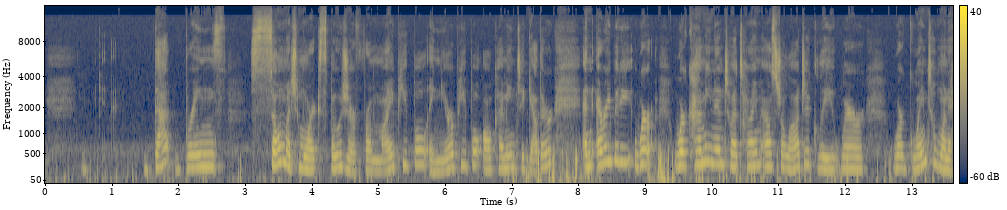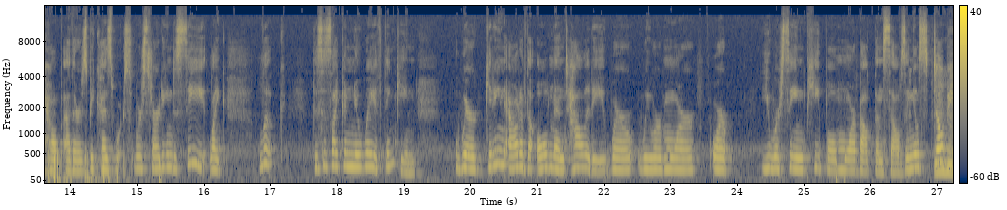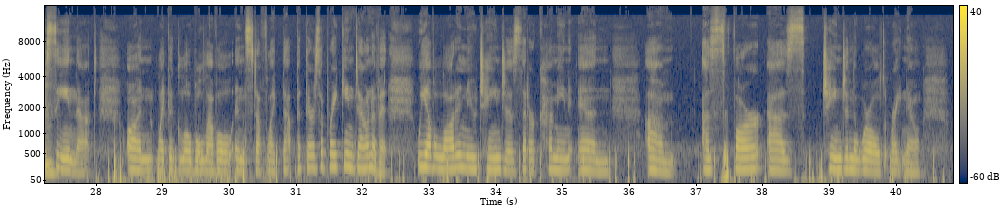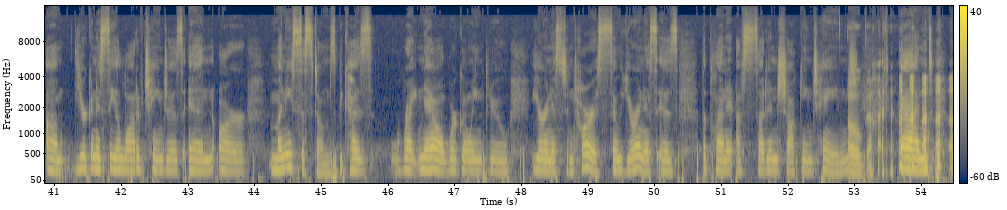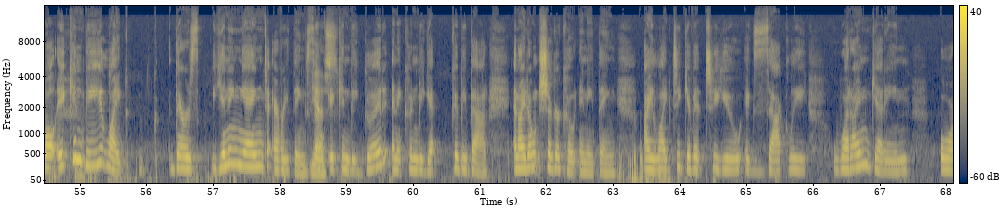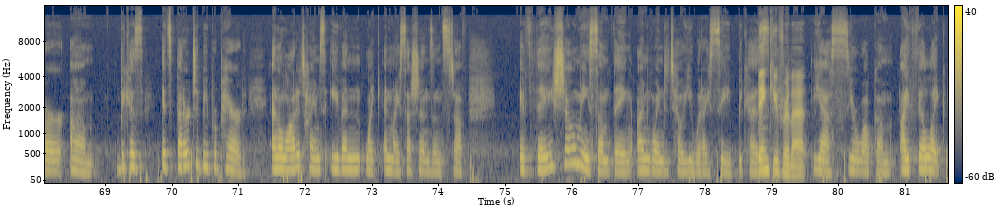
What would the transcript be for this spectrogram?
that brings so much more exposure from my people and your people all coming together. And everybody we're we're coming into a time astrologically where we're going to want to help others because we're, we're starting to see like look this is like a new way of thinking. We're getting out of the old mentality where we were more or you were seeing people more about themselves and you'll still mm-hmm. be seeing that on like a global level and stuff like that but there's a breaking down of it we have a lot of new changes that are coming in um, as far as change in the world right now um, you're going to see a lot of changes in our money systems because right now we're going through Uranus and Taurus. So Uranus is the planet of sudden shocking change. Oh God. and well, it can be like there's yin and yang to everything. So yes. it can be good and it couldn't be get could be bad. And I don't sugarcoat anything. I like to give it to you exactly what I'm getting or um, because it's better to be prepared. And a lot of times, even like in my sessions and stuff, if they show me something, I'm going to tell you what I see because Thank you for that. Yes, you're welcome. I feel like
